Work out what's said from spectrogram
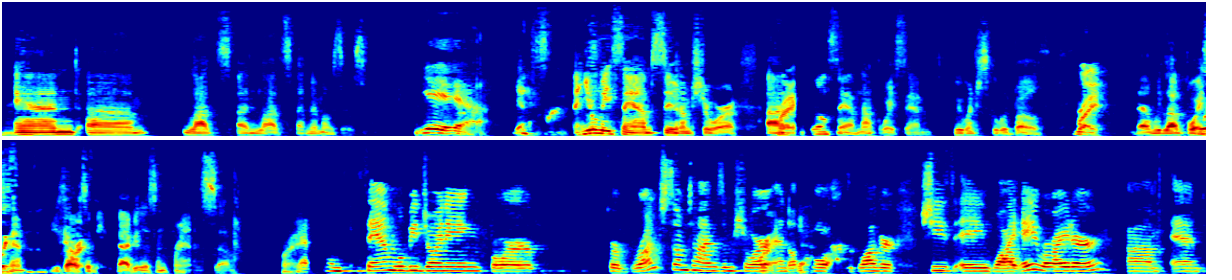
Mm-hmm. and um, lots and lots of mimosas. Yeah. Yes. And you'll meet Sam soon, I'm sure. Uh, Right. Girl Sam, not Boy Sam. We went to school with both. Right. Um, we love Boy Boy Sam. Sam's He's great. also being fabulous in France. So Right. Yeah. And Sam will be joining for for brunch sometimes, I'm sure, Right, and also as a blogger. She's a YA writer, um, and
